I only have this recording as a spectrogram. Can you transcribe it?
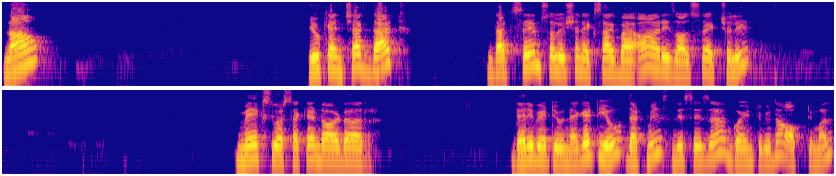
Now, you can check that that same solution xi by r is also actually makes your second order derivative negative that means this is a going to be the optimal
